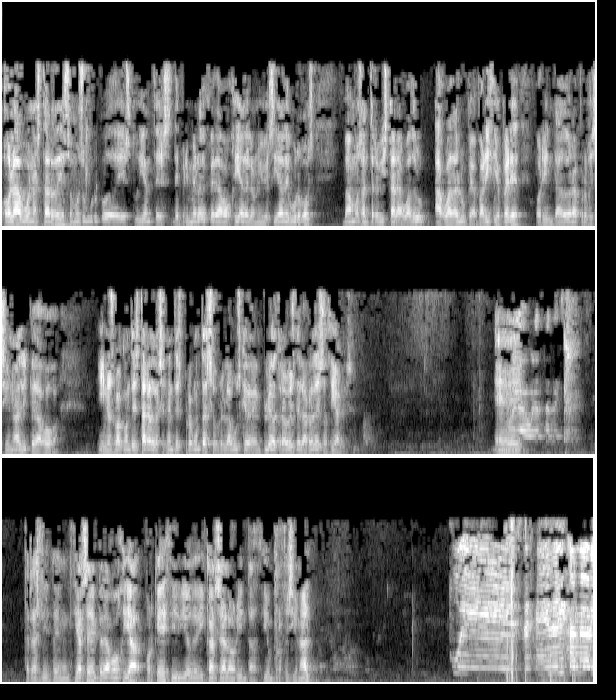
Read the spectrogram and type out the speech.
Hola, buenas tardes. Somos un grupo de estudiantes de primero de Pedagogía de la Universidad de Burgos. Vamos a entrevistar a Guadalupe, a Guadalupe Aparicio Pérez, orientadora profesional y pedagoga, y nos va a contestar a las siguientes preguntas sobre la búsqueda de empleo a través de las redes sociales. Eh, buenas tardes. Tras licenciarse en Pedagogía, ¿por qué decidió dedicarse a la orientación profesional? dedicarme a la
